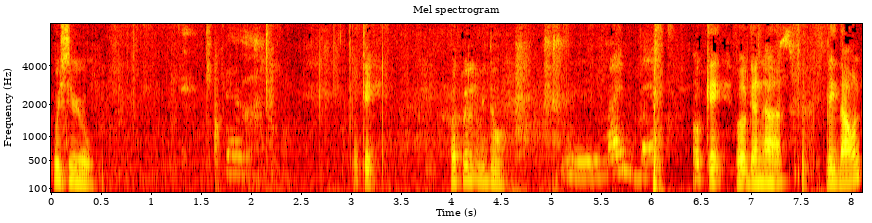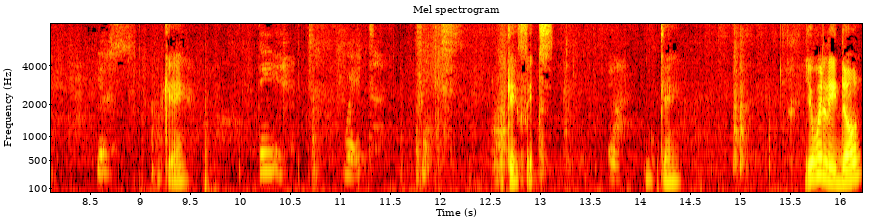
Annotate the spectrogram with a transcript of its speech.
Where's your room? Okay. What will we do? My bed. Okay. We're gonna lay down. Yes. Okay. They wait. Fix. Okay, fix. Yeah. Okay. You will lay down?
